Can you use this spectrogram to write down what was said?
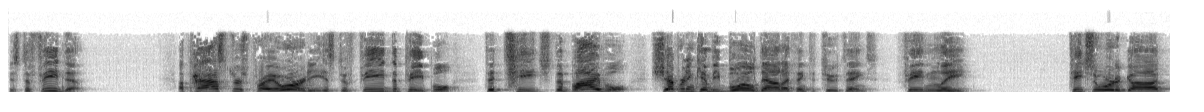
is to feed them. A pastor's priority is to feed the people, to teach the Bible. Shepherding can be boiled down, I think, to two things feed and lead. Teach the Word of God,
